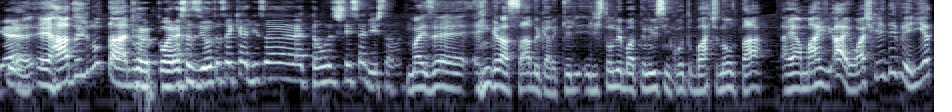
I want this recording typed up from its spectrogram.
É- É, errado ele não tá, né? Por essas e outras é que a Lisa é tão existencialista, né? Mas é, é engraçado, cara, que ele- eles estão debatendo isso enquanto o Bart não tá. Aí a Marge, ah, eu acho que ele deveria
